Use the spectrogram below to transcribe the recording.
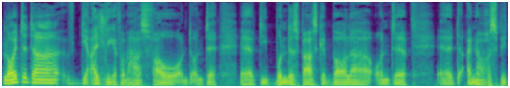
Leute da, die Altliga vom HSV und, und äh, die Bundesbasketballer und äh, ein, Hospiz,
